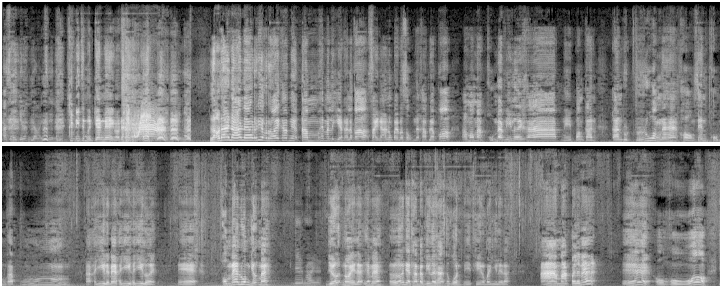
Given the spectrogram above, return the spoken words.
เอาใส่เยอะหน่อยสินะคลิปนี้จะเหมือนแกล้งแม่อีกแล้วนะ ใส่เยอะหน่อยเราได้น้ำแล้วเรียบร้อยครับเนี่ยตำให้มันละเอียดนะแล้วก็ใส่น้ำลงไปผสมนะครับ แล้วก็เอามาหมักผมแบบนี้เลยครับ นี่ป้องกันการหลุดร่วงนะฮะของเส้นผมครับอืมอะขยี้เลยแม่ขยี้ขยี้เลยนี่ผมแม่ร่วงเยอะไหม เยอะหน่อยเลยเยอะหน่อยแหละใช่ไหมเออเนี่ยทำแบบนี้เลยฮะทุกคนนี่เทลงไปอย่างนี้เลยนะอ่าหมักไปเลยแม่ เออโอ้โห จ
